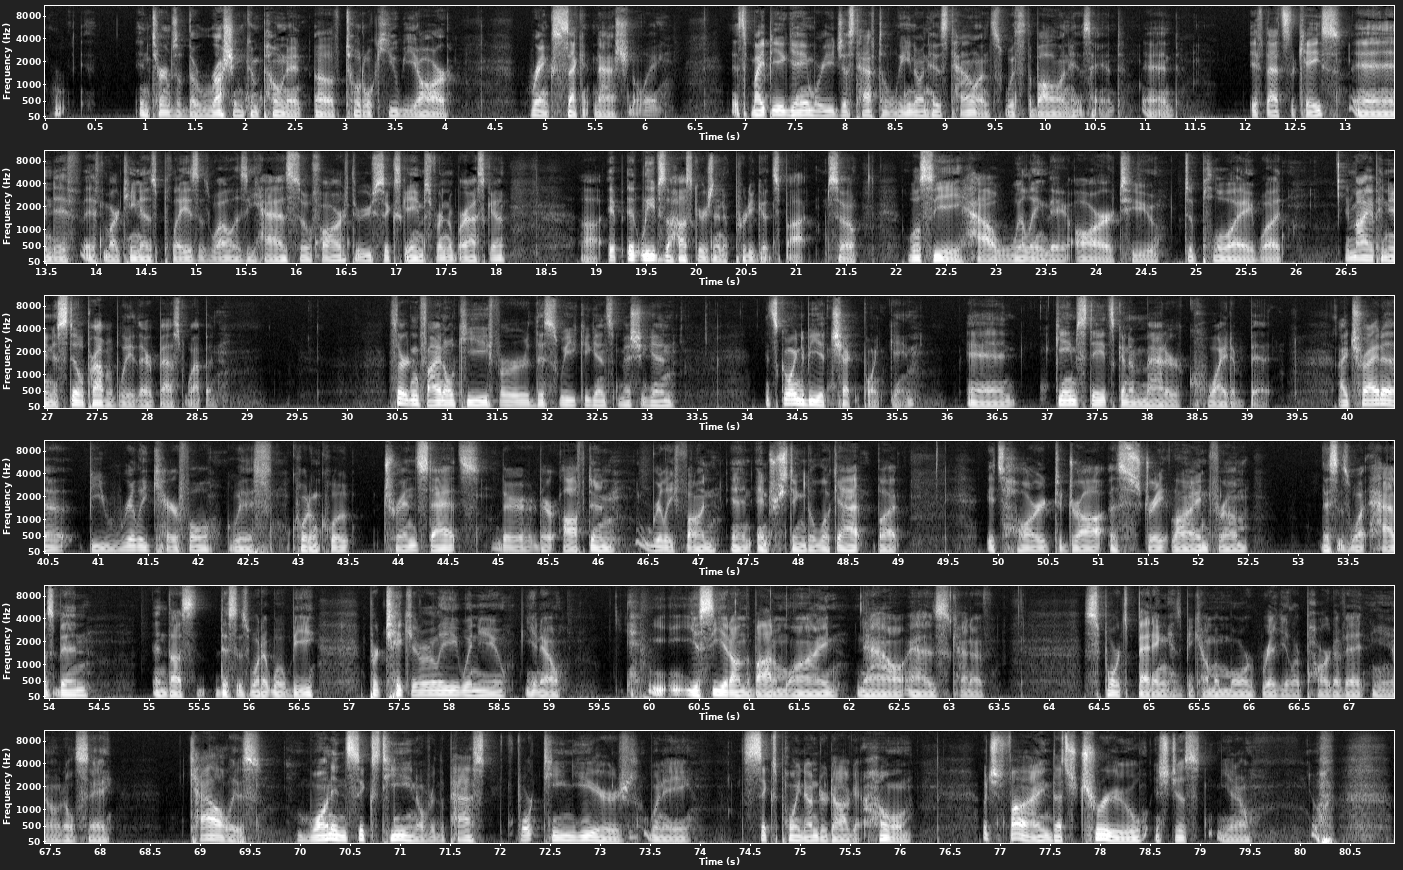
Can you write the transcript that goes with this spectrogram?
in terms of the rushing component of total QBR, ranks second nationally. This might be a game where you just have to lean on his talents with the ball in his hand. And if that's the case, and if, if Martinez plays as well as he has so far through six games for Nebraska, uh, it, it leaves the Huskers in a pretty good spot. So we'll see how willing they are to deploy what, in my opinion, is still probably their best weapon. Third and final key for this week against Michigan it's going to be a checkpoint game. And game state's going to matter quite a bit. I try to be really careful with quote unquote trend stats. They're they're often really fun and interesting to look at, but it's hard to draw a straight line from this is what has been and thus this is what it will be, particularly when you, you know, you see it on the bottom line now as kind of sports betting has become a more regular part of it. You know, it'll say Cal is one in 16 over the past 14 years when a six point underdog at home, which is fine. That's true. It's just, you know,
